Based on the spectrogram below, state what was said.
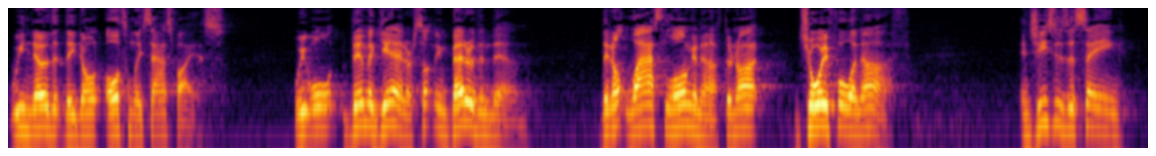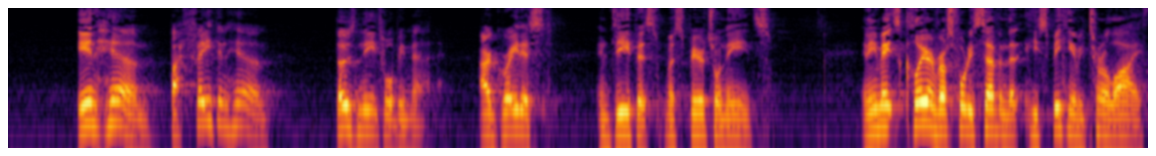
we know that they don't ultimately satisfy us. We want them again or something better than them. They don't last long enough. They're not joyful enough. And Jesus is saying, in Him, by faith in Him, those needs will be met. Our greatest and deepest, most spiritual needs. And He makes clear in verse 47 that He's speaking of eternal life.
